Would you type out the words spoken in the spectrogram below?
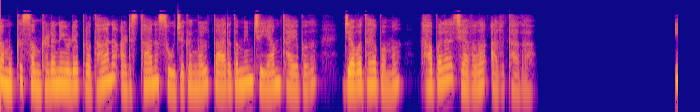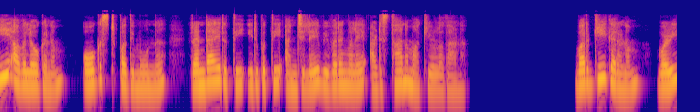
നമുക്ക് സംഘടനയുടെ പ്രധാന അടിസ്ഥാന സൂചകങ്ങൾ താരതമ്യം ചെയ്യാം. ധൈബ് ജവധബമ് ഹബല ജവല അർത്ഥത ഈ അവലോകനം ഓഗസ്റ്റ് പതിമൂന്ന് രണ്ടായിരത്തി ഇരുപത്തി അഞ്ചിലെ വിവരങ്ങളെ അടിസ്ഥാനമാക്കിയുള്ളതാണ്. വർഗീകരണം വഴി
